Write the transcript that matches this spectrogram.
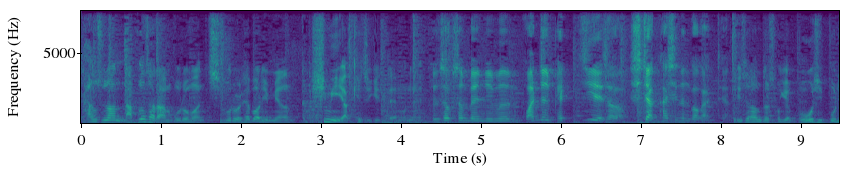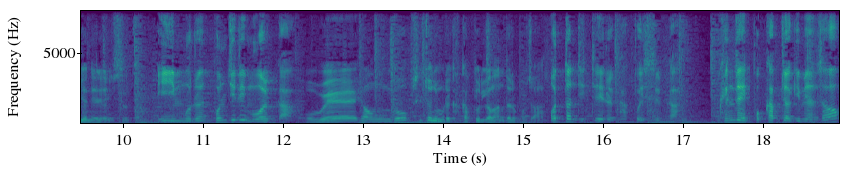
단순한 나쁜 사람으로만 치부를 해버리면 힘이 약해지기 때문에 윤석 선배님은 완전히 백지에서 시작하시는 것 같아요. 이 사람들 속에 무엇이 뿌리내려 있을까? 이 인물은 본질이 무엇일까? 뭐 외형도 실존 인물에 가깝게 우리가 만들어 보자. 어떤 디테일을 갖고 있을까? 굉장히 복합적이면서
